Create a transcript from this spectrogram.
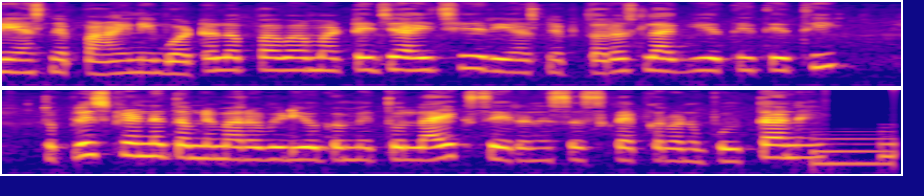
રિયાસને પાણીની બોટલ અપાવવા માટે જાય છે. રિયાસને તરસ લાગી હતી તેથી. તો પ્લીઝ ફ્રેન્ડને તમને મારો વીડિયો ગમે તો લાઇક શેર અને સબસ્ક્રાઈબ કરવાનું ભૂલતા નહીં.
